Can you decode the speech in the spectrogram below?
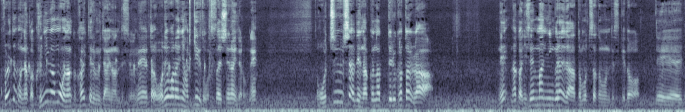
これでもなんか国がもうなんか書いてるみたいなんですよね。ただ我々にはっきりとお伝えしてないんだろうね。お注射で亡くなってる方が、ね、なんか2000万人ぐらいだと思ってたと思うんですけど、で、実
